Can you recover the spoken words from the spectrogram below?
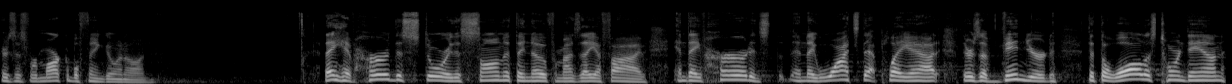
There's this remarkable thing going on. They have heard this story, this song that they know from Isaiah 5, and they've heard and, and they watched that play out. There's a vineyard that the wall is torn down,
